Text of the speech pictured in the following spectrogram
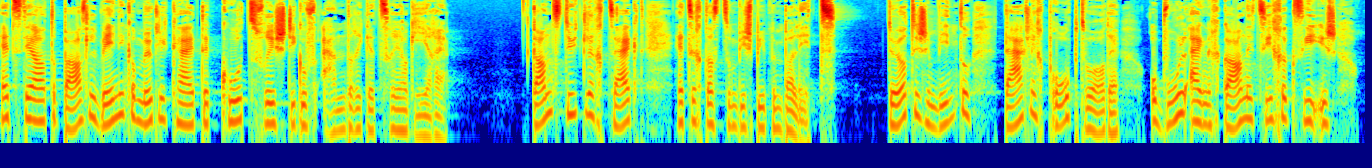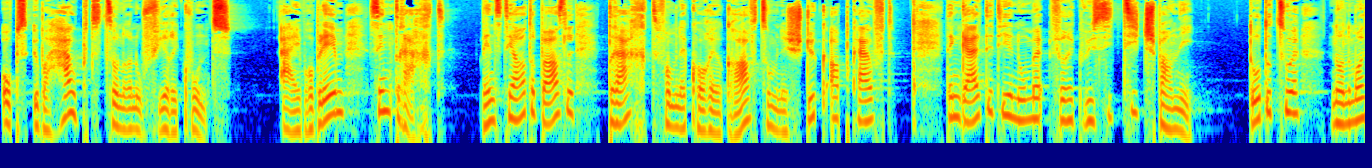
hat das Theater Basel weniger Möglichkeiten, kurzfristig auf Änderungen zu reagieren. Ganz deutlich zeigt hat sich das zum Beispiel beim Ballett. Dort ist im Winter täglich probt worden, obwohl eigentlich gar nicht sicher war, ob es überhaupt zu einer Aufführung kommt. Ein Problem sind die Rechte. Wenn das Theater Basel die Rechte von einem Choreograf zu einem Stück abkauft, dann gelten die nur für eine gewisse Zeitspanne. Dazu noch einmal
